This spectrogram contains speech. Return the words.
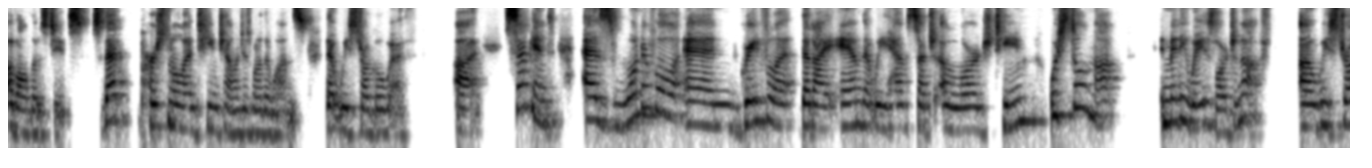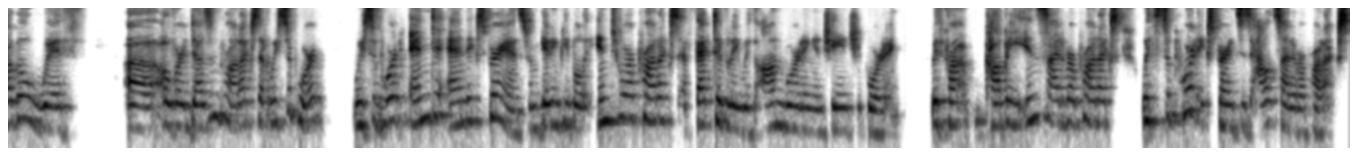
of all those teams so that personal and team challenge is one of the ones that we struggle with. Uh, second as wonderful and grateful that i am that we have such a large team we're still not in many ways large enough. Uh, we struggle with uh, over a dozen products that we support. We support end to end experience from getting people into our products effectively with onboarding and change reporting, with pro- copy inside of our products, with support experiences outside of our products,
